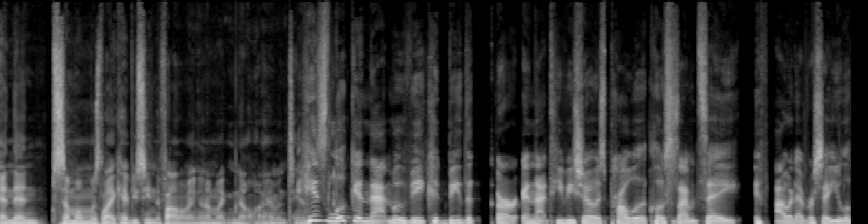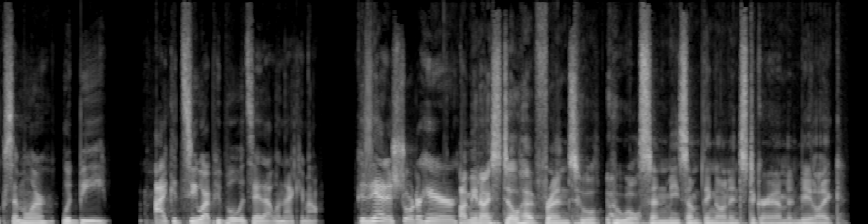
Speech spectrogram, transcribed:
And then someone was like, "Have you seen The Following?" And I'm like, "No, I haven't seen it." his look in that movie could be the or in that TV show is probably the closest I would say if I would ever say you look similar would be. I could see why people would say that when that came out because he had his shorter hair. I mean, I still have friends who who will send me something on Instagram and be like,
